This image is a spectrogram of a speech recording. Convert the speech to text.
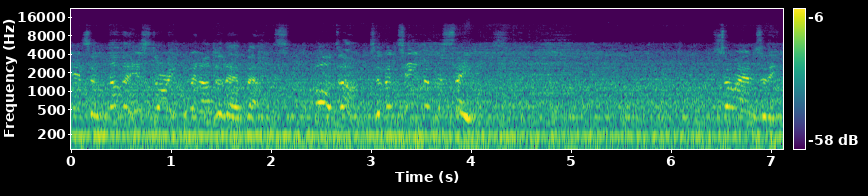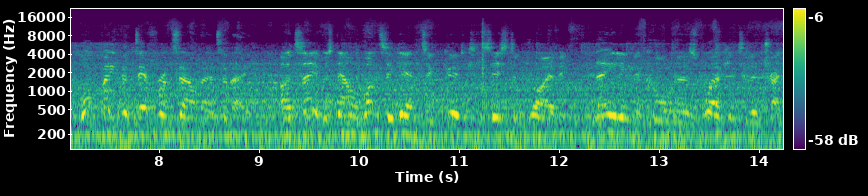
Yes, another historic win under their belts. Well done to the team at Mercedes. So, Anthony, what made the difference out there today? I'd say it was down once again to good, consistent driving. Nailing the corners, working to the track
